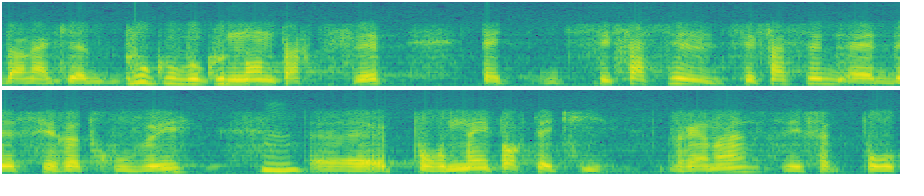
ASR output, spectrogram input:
dans laquelle beaucoup, beaucoup de monde participe. C'est facile, c'est facile de, de s'y retrouver mm. euh, pour n'importe qui. Vraiment, c'est fait pour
